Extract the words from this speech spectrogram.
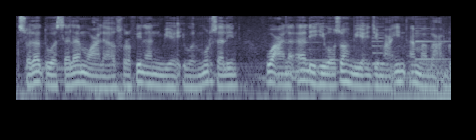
Assalatu wassalamu ala asrafil anbiya'i wal mursalin wa ala alihi wa sahbihi ajma'in amma ba'du.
